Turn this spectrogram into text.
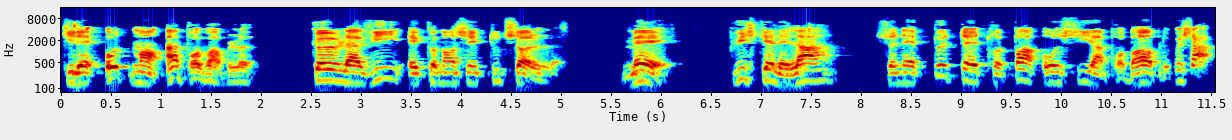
qu'il est hautement improbable que la vie ait commencé toute seule. Mais, puisqu'elle est là, ce n'est peut-être pas aussi improbable que ça.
